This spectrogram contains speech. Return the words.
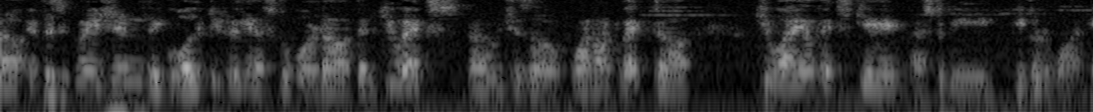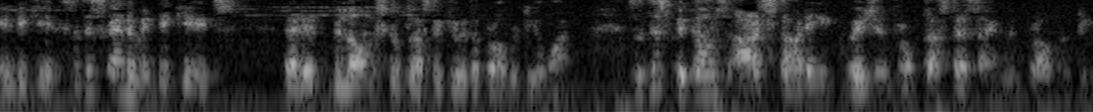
uh, if this equation, the equality really has to hold out, then qx, uh, which is a one-hot vector, qi of xk has to be equal to 1, indicating. So this kind of indicates that it belongs to cluster Q with a probability of 1. So this becomes our starting equation from cluster assignment probability.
